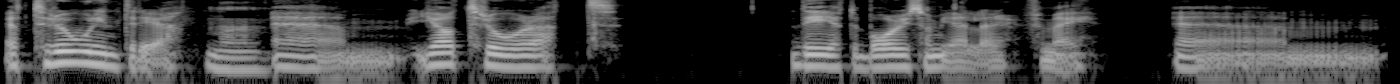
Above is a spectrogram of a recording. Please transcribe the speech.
Jag tror inte det. Ehm, jag tror att det är Göteborg som gäller för mig. Ehm,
